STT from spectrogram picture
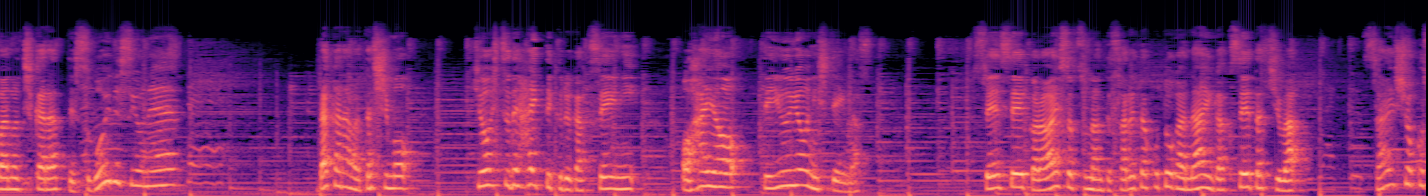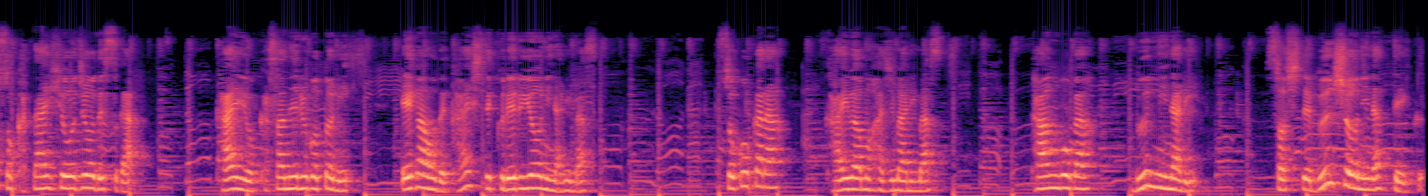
葉の力ってすごいですよね。だから私も教室で入ってくる学生におはようって言うようにしています。先生から挨拶なんてされたことがない学生たちは最初こそ硬い表情ですが、回を重ねるごとに笑顔で返してくれるようになります。そこから会話も始まります。単語が文になり、そして文章になっていく。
